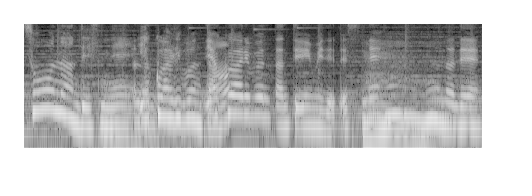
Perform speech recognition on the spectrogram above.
そうなんですね。役割分担？役割分担っていう意味でですうね、ん。なので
